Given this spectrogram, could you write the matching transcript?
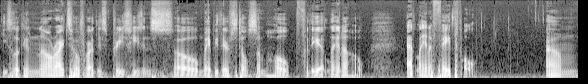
he's looking all right so far this preseason. So maybe there's still some hope for the Atlanta hope, Atlanta faithful. Um,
